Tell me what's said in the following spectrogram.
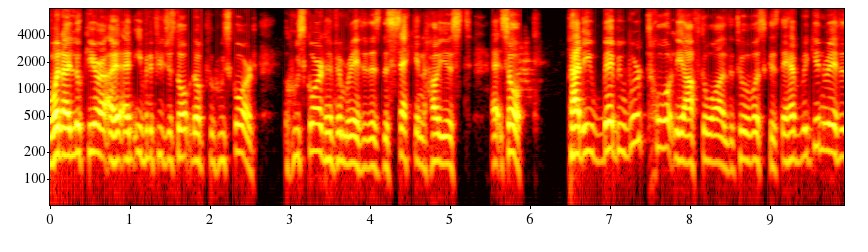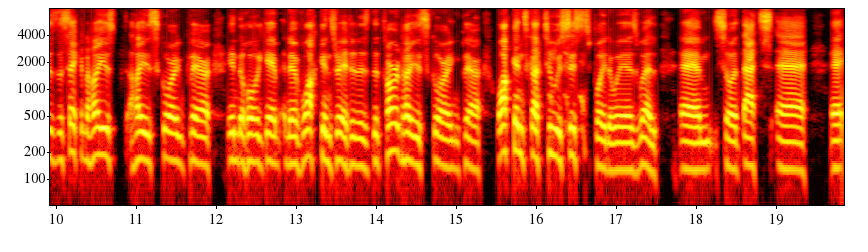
when I look here, I, and even if you just open up who scored, who scored have him rated as the second highest. Uh, so. Paddy, maybe we're totally off the wall, the two of us, because they have McGinn rated as the second highest highest scoring player in the whole game, and they have Watkins rated as the third highest scoring player. Watkins got two assists, by the way, as well. Um, so that's uh, uh,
